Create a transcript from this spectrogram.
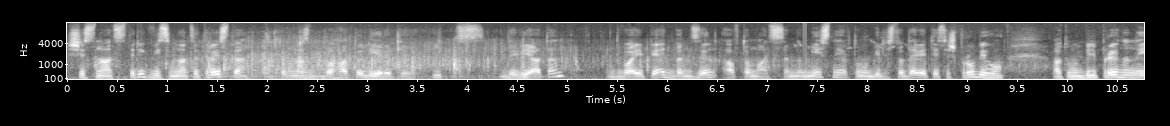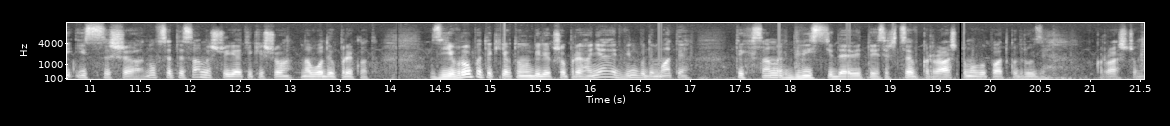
16 рік, 18300. Це у нас багато ліриків. X9, 2,5, бензин, автомат. Семимісний автомобіль, 109 тисяч пробігу. Автомобіль пригнаний із США. Ну, все те саме, що я тільки що наводив приклад. З Європи такий автомобіль, якщо приганяють, він буде мати тих самих 209 тисяч. Це в кращому випадку, друзі. В кращому.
